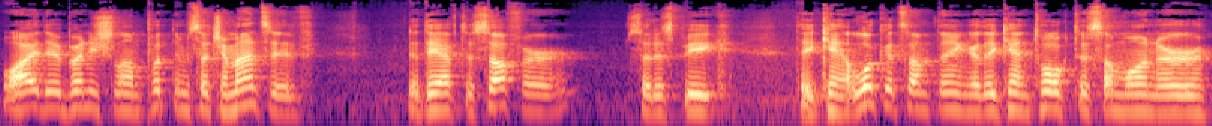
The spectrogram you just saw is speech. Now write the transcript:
Why did Bani Shalom put them such a matzav that they have to suffer, so to speak? They can't look at something, or they can't talk to someone, or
